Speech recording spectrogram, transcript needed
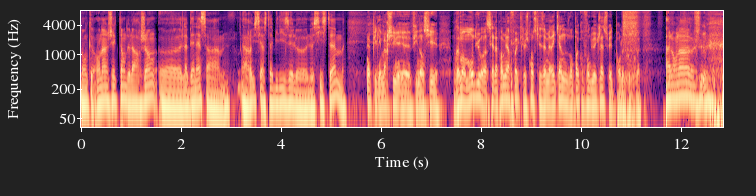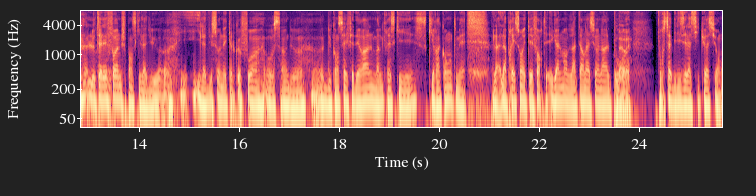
Donc, en injectant de l'argent, euh, la BNS a, a réussi à stabiliser le, le système. Et puis les marchés euh, financiers vraiment mondiaux. hein. C'est la première fois que je pense que les Américains ne nous ont pas confondus avec la Suède pour le coup. Quoi. Alors là, je- le téléphone, je pense qu'il a dû, euh, il a dû sonner quelques fois au sein de, euh, du Conseil fédéral, malgré ce qu'il raconte. Mais la, la pression était forte également de l'international pour, ouais. euh, pour stabiliser la situation.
